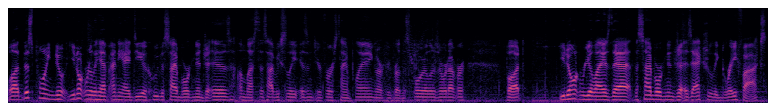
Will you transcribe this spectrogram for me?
Well, at this point, you don't, you don't really have any idea who the Cyborg Ninja is, unless this obviously isn't your first time playing or if you've read the spoilers or whatever. But you don't realize that the Cyborg Ninja is actually Gray Fox,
